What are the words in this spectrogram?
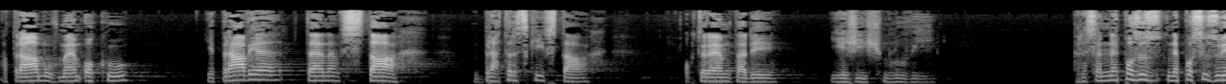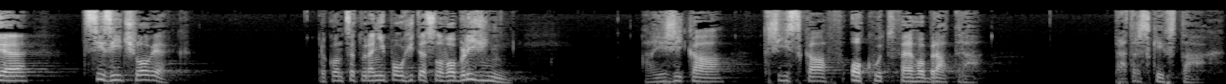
a trámu v mém oku, je právě ten vztah, bratrský vztah, o kterém tady Ježíš mluví. Tady se neposuzuje cizí člověk. Dokonce tu není použité slovo blížní, ale Ježíš říká tříska v oku tvého bratra. Bratrský vztah.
